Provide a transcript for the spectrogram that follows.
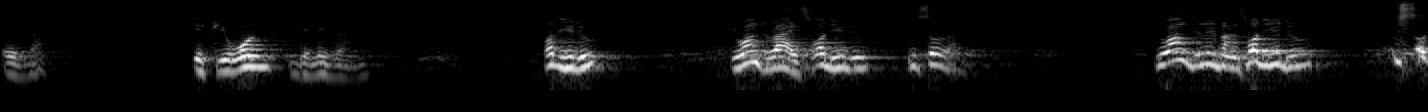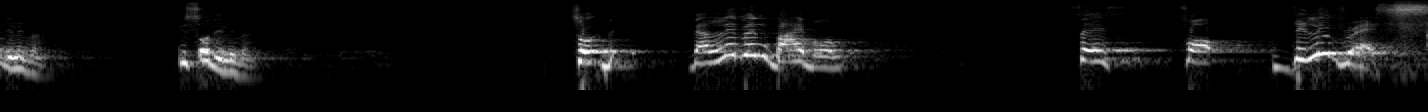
is that if you want deliverance, what do you do? You want rice, what do you do? You sow rice. You want deliverance, what do you do? You sow deliverance. You sow deliverance. So the, Living Bible says, for deliverers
